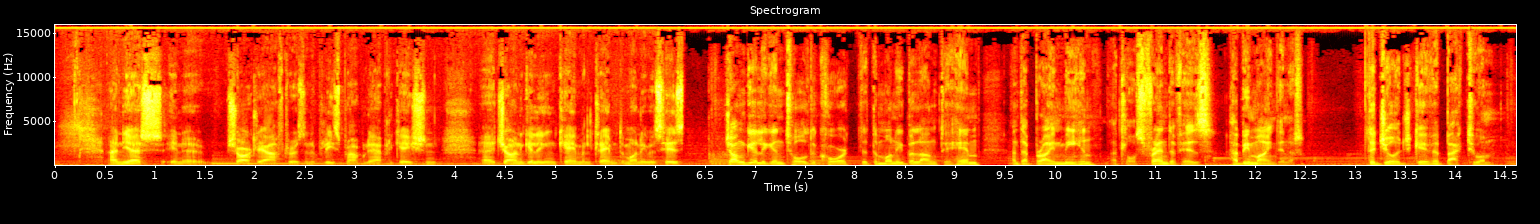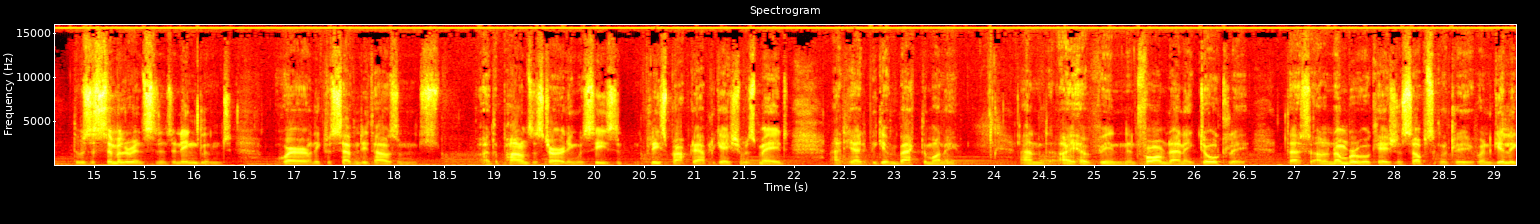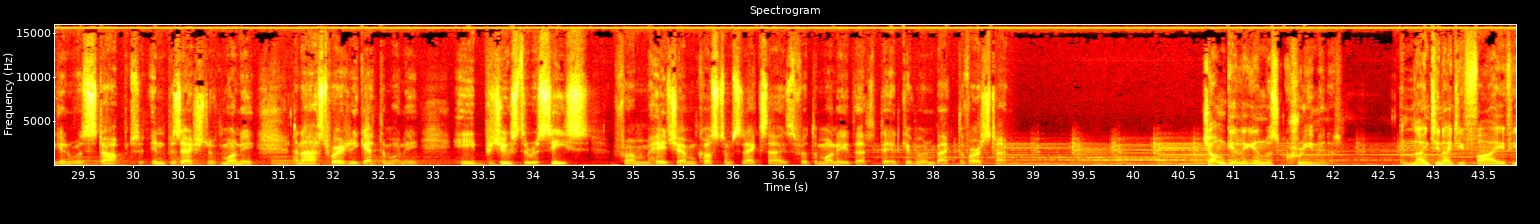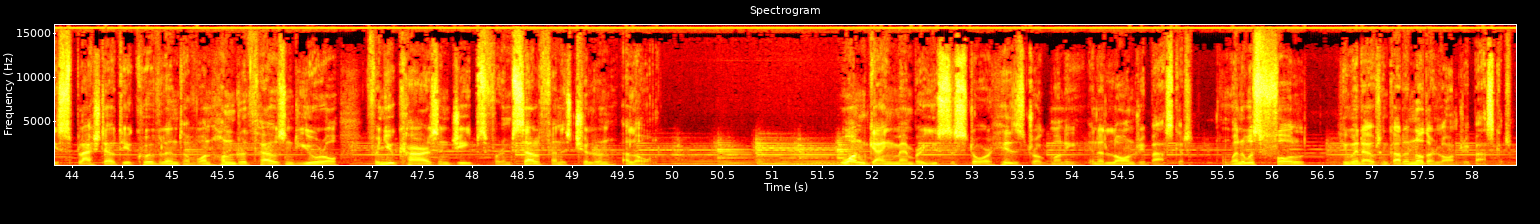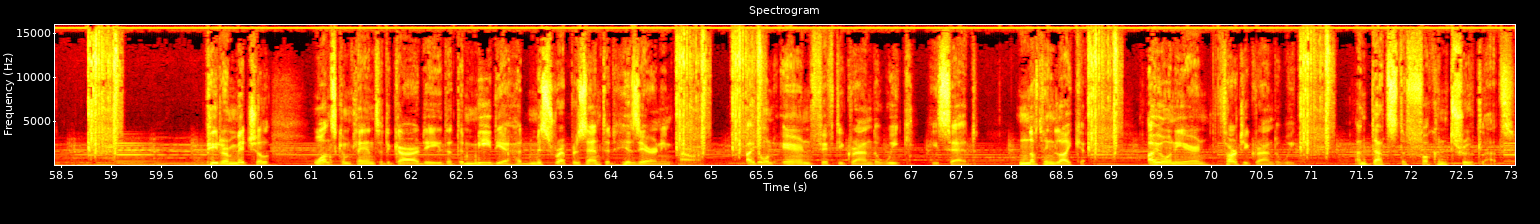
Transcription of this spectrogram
And yet, in a, shortly afterwards, in a police property application, uh, John Gilligan came and claimed the money was his. John Gilligan told the court that the money belonged to him and that Brian Meehan, a close friend of his, had been minding it. The judge gave it back to him. There was a similar incident in England where I think it was 70,000 uh, the pounds of sterling was seized, police property application was made, and he had to be given back the money. And I have been informed anecdotally that on a number of occasions subsequently, when Gilligan was stopped in possession of money and asked where did he get the money, he produced the receipt from HM Customs and Excise for the money that they had given him back the first time. John Gilligan was creaming it. In 1995, he splashed out the equivalent of 100,000 euro for new cars and jeeps for himself and his children alone. One gang member used to store his drug money in a laundry basket, and when it was full, he went out and got another laundry basket. Peter Mitchell once complained to the Gardaí that the media had misrepresented his earning power. I don't earn 50 grand a week, he said. Nothing like it. I only earn 30 grand a week. And that's the fucking truth, lads.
